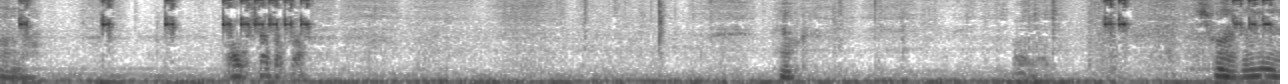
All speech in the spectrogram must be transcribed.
Allah. Avuçta topla. Yok. Allah Allah. Şu arada bir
